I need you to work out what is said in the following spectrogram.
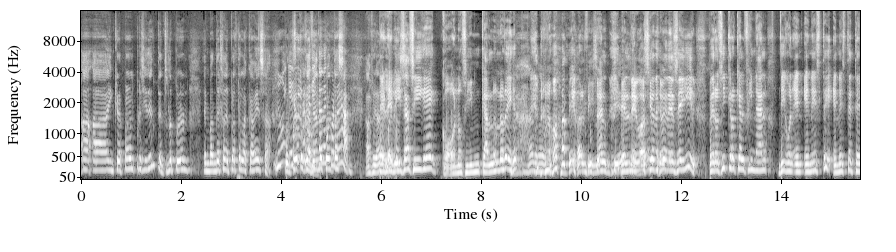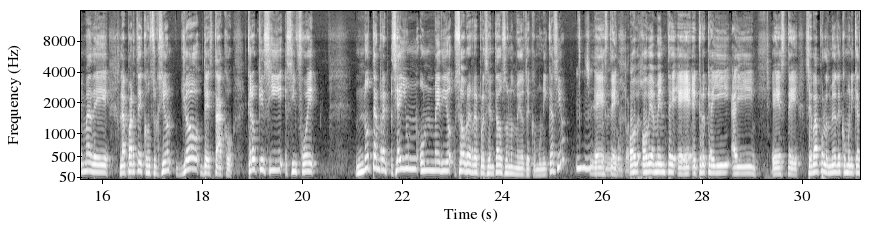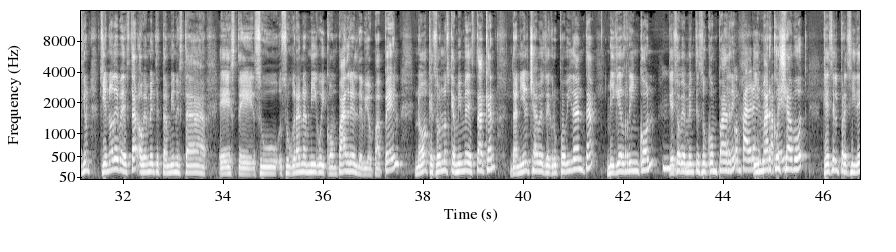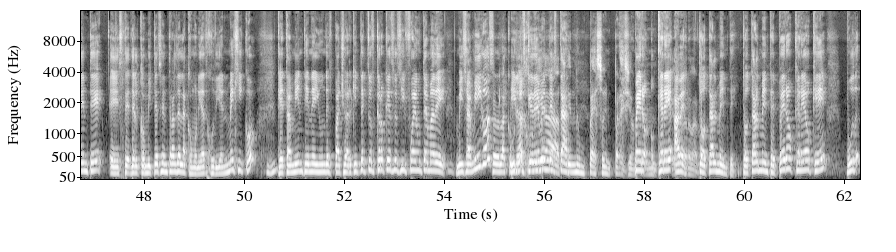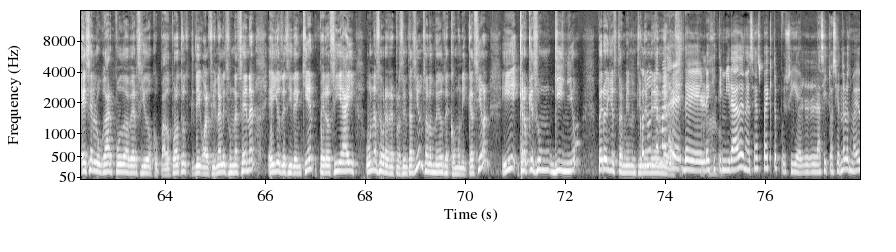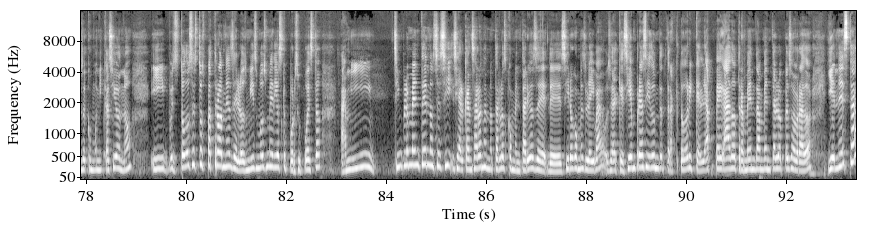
a- a increpar al presidente. Entonces le pusieron en bandeja de plata la cabeza. No, ¿Por y qué? Porque al final de cuentas. Correa. al final de Televisa cuentas- sigue con o sin Carlos Loret. Claro. ¿no? Digo, al final el negocio ¿no? debe de seguir. Pero sí creo que al final, digo, en, en este, en este tema de la parte de construcción, yo destaco. Creo que sí, sí fue. No tan. rep- si hay un, un medio sobre representado son los medios de comunicación. Sí, Este, ob- obviamente, eh, eh, creo que ahí, ahí este, se va por los medios de comunicación. Quien no debe de estar, obviamente también está este, su, su gran amigo y compadre, el de Biopapel, ¿no? Que son los que a mí me destacan. Daniel Chávez de Grupo Vidanta, Miguel Rincón, que es obviamente su compadre, compadre y Marco Biopapel. Chabot, que es el presidente este, del Comité Central de la Comunidad Judía en México, que también tiene ahí un despacho de arquitectos. Creo que eso sí fue un tema de mis amigos Pero la y los que deben de estar. tiene un peso impresionante. Pero creo, a ver, Bárbaro. totalmente, totalmente, pero creo que pudo- ese lugar pudo haber sido ocupado por otros. Digo, al final es una cena, ellos deciden quién, pero sí hay una sobrerepresentación, son los medios de comunicación y creo que es un guiño, pero ellos también entienden Con un bien el tema de, negocio. de Claro. legitimidad en ese aspecto, pues sí, el- la situación de los medios de comunicación, ¿no? Y pues todos estos patrones de los mismos medios que por supuesto a mí simplemente no sé si, si alcanzaron a notar los comentarios de, de Ciro Gómez Leiva, o sea que siempre ha sido un detractor y que le ha pegado tremendamente a López Obrador, y en esta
